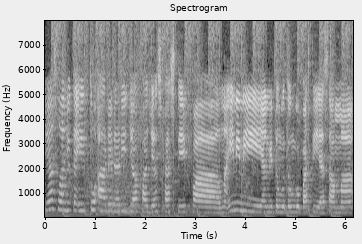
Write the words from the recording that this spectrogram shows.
Ya selanjutnya itu ada dari Java Jazz Festival. Nah ini nih yang ditunggu-tunggu pasti ya sama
